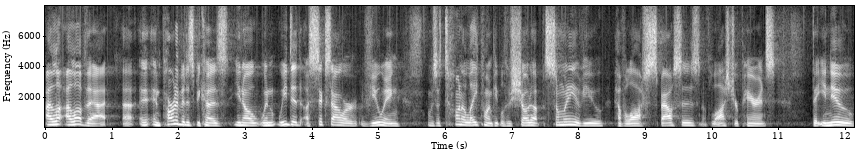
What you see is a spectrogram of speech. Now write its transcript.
I, lo- I love that. Uh, and part of it is because, you know, when we did a six hour viewing, there was a ton of Lake Point people who showed up. So many of you have lost spouses and have lost your parents that you knew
